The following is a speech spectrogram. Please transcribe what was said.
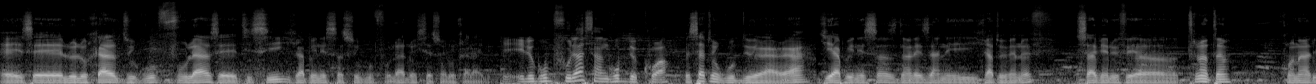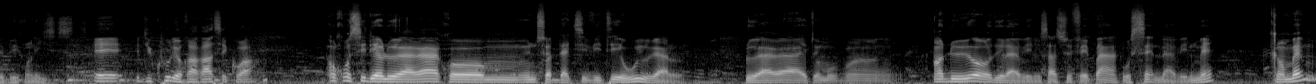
Et c'est le local du groupe Foula, c'est ici, qui a pris naissance au groupe Foula, donc c'est son local à lui. Et et le groupe Foula, c'est un groupe de quoi? C'est un groupe de Rara qui a pris naissance dans les années 89. Ça vient de faire 30 ans qu'on a depuis qu'on existe. Et du coup, le Rara, c'est quoi? On considère le Rara comme une sorte d'activité rurale. Le Rara est un mouvement en dehors de la ville. Ça ne se fait pas au sein de la ville. Mais quand même,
